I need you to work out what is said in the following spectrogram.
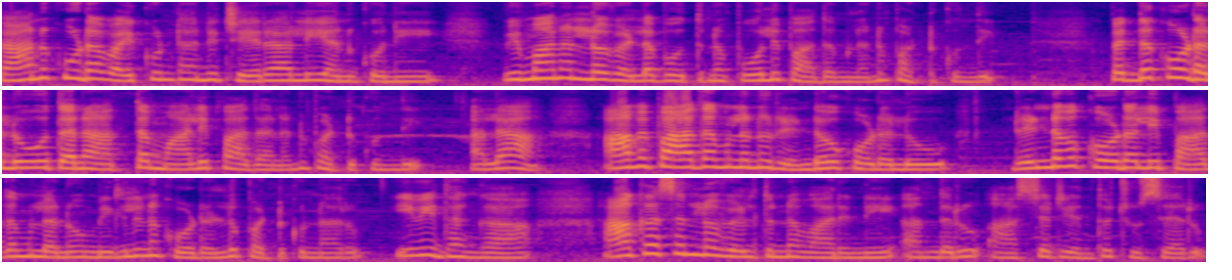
తాను కూడా వైకుంఠాన్ని చేరాలి అనుకొని విమానంలో వెళ్ళబోతున్న పోలి పాదములను పట్టుకుంది. పెద్ద కోడలు తన అత్త మాలిపాదాలను పట్టుకుంది. అలా ఆమె పాదములను రెండవ కోడలు రెండవ కోడలి పాదములను మిగిలిన కోడళ్ళు పట్టుకున్నారు. ఈ విధంగా ఆకాశంలో వెళ్తున్న వారిని అందరూ ఆశ్చర్యంతో చూశారు.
